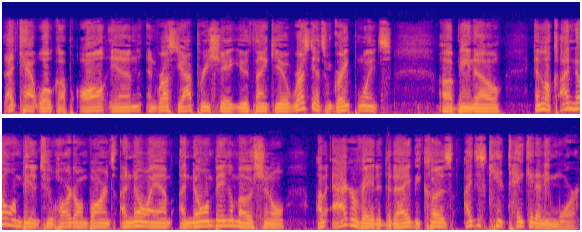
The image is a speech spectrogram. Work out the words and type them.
That cat woke up all in. And Rusty, I appreciate you. Thank you. Rusty had some great points, uh, Bino. And look, I know I'm being too hard on Barnes. I know I am. I know I'm being emotional. I'm aggravated today because I just can't take it anymore.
